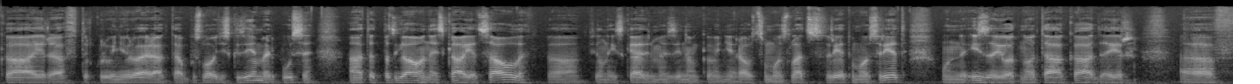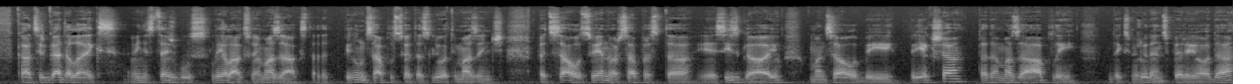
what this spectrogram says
kā ir tur, kur viņi ir vairāk tā būs loģiska ziemeļpuse. Tad pats galvenais, kā iet saule. Pilnīgi skaidri mēs zinām, ka viņi ir austrumos, lecas, rietumos, riet. Un izējot no tā, kāda ir, kāds ir gada laiks, viņas ceļš būs lielāks vai mazāks. Tātad pilns aplis vai tas ļoti maziņš. Pēc saules vien var saprast, ja es izgāju, un man saule bija priekšā, tādā mazā aplī, teiksim, rudens periodā,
